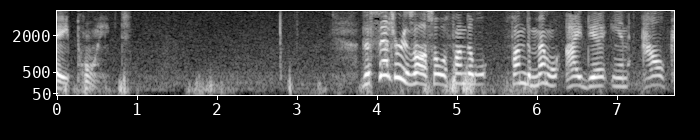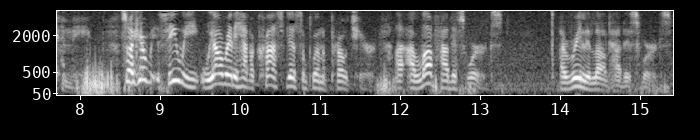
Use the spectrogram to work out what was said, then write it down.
a point. The center is also a funda fundamental idea in alchemy. So here we see we, we already have a cross-discipline approach here. I, I love how this works. I really love how this works.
